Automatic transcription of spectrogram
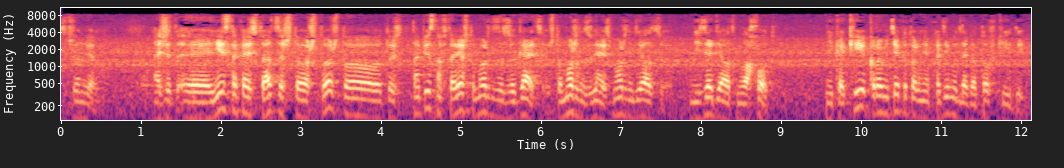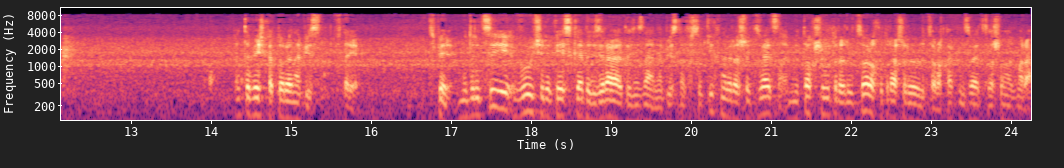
Совершенно верно. Значит, э, есть такая ситуация, что, что, что, то есть написано в таре, что можно зажигать, что можно, извиняюсь, можно делать, нельзя делать млоход. Никакие, кроме тех, которые необходимы для готовки еды. Это вещь, которая написана в таре. Теперь, мудрецы выучили, если какая-то гзира, это, не знаю, написано в суких, наверное, что это называется, метох шутра лицорах, утра шару лицорах, так называется лошон гмара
